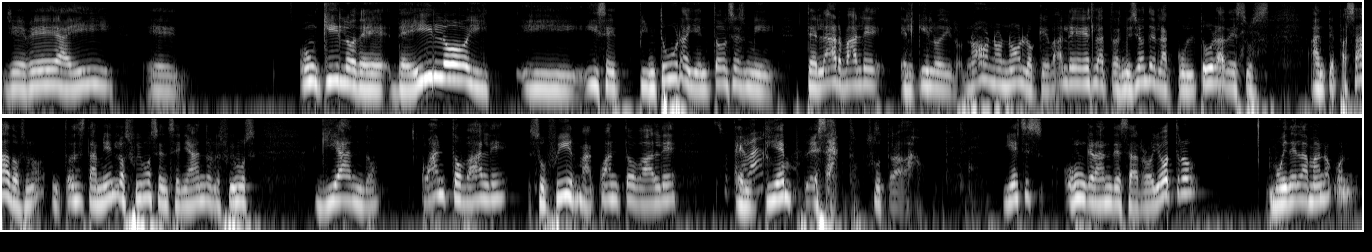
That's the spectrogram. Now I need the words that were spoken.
llevé ahí eh, un kilo de, hilo y, hice pintura y entonces mi telar vale el kilo de hilo. No, no, no, lo que vale es la transmisión de la cultura de sus antepasados, ¿no? Entonces también los fuimos enseñando, los fuimos guiando. ¿Cuánto vale su firma? ¿Cuánto vale el tiempo? Exacto, su trabajo. Y ese es un gran desarrollo. Otro, muy de la mano con,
